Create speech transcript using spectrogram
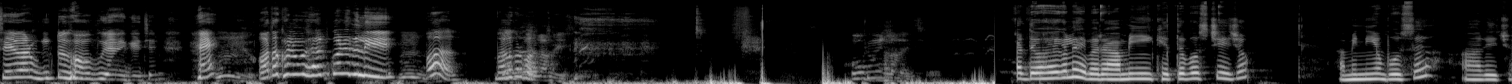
সেইবার মুখটা ঘমা হয়ে গেছে। হ্যাঁ? অতক্ষণ হেল্প করে দিলি? বল ভালো করে বল। খুব ভালো হয়েছে। আর দেওয়া হয়ে গেলে এবারে আমি খেতে বসছি এই যে। আমি নিয়ে বসে আর এই যে।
